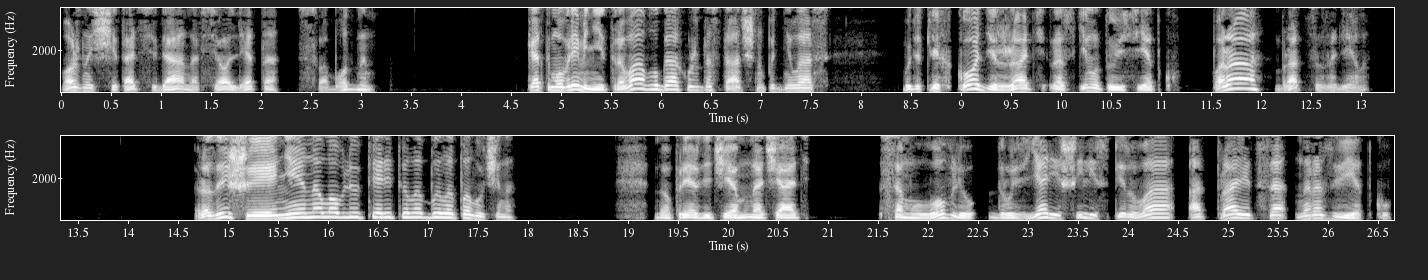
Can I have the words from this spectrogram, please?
можно считать себя на все лето свободным. К этому времени и трава в лугах уже достаточно поднялась. Будет легко держать раскинутую сетку. Пора браться за дело. Разрешение на ловлю перепела было получено. Но прежде чем начать саму ловлю друзья решили сперва отправиться на разведку,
